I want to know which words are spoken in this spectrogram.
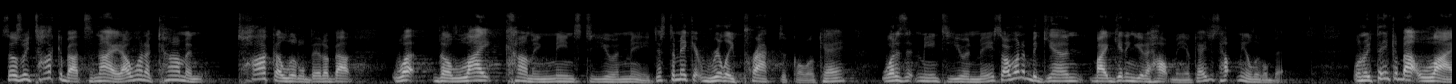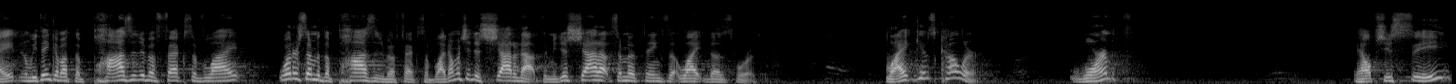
So, as we talk about tonight, I want to come and talk a little bit about what the light coming means to you and me, just to make it really practical, okay? What does it mean to you and me? So, I want to begin by getting you to help me, okay? Just help me a little bit. When we think about light and we think about the positive effects of light, what are some of the positive effects of light? I want you to shout it out to me. Just shout out some of the things that light does for us. Light gives color, warmth, it helps you see.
